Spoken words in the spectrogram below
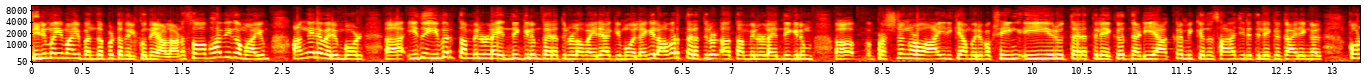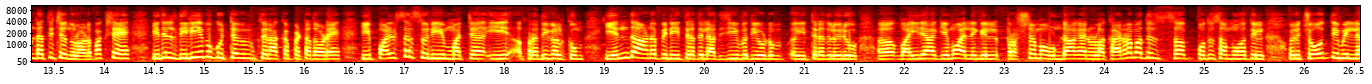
സിനിമയുമായി ബന്ധപ്പെട്ട് നിൽക്കുന്നയാളാണ്. സ്വാഭാവികമായും അങ്ങനെ വരുമ്പോൾ ഇത് ഇവർ തമ്മിലുള്ള എന്തെങ്കിലും തരത്തിലുള്ള വൈരാഗ്യമോ അല്ലെങ്കിൽ അവർ തരത്തിലുള്ള തമ്മിലുള്ള എന്തെങ്കിലും പ്രശ്നങ്ങളോ ആയിരിക്കാം ഒരു പക്ഷേ ഈ ഒരു തരത്തിലേക്ക് നടിയെ ആക്രമിക്കുന്ന സാഹചര്യത്തിലേക്ക് കാര്യങ്ങൾ കൊണ്ടെത്തിച്ചെന്നുള്ളതാണ്. പക്ഷേ ഇതിൽ ദിലീപ് കുറ്റവിമുക്തനാക്കപ്പെട്ടതോടെ ഈ പൾസർ സുനിയും മറ്റ് ഈ പ്രതികൾക്കും എന്താണ് പിന്നെ ഇത്തരത്തിൽ അതിജീവിതയോട് ഇത്തരത്തിലൊരു വൈരാഗ്യമോ അല്ലെങ്കിൽ പ്രശ്നമോ ഉണ്ടാകാനുള്ള കാരണം അത് പൊതുസമൂഹത്തിൽ ഒരു ചോദ്യമില്ല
